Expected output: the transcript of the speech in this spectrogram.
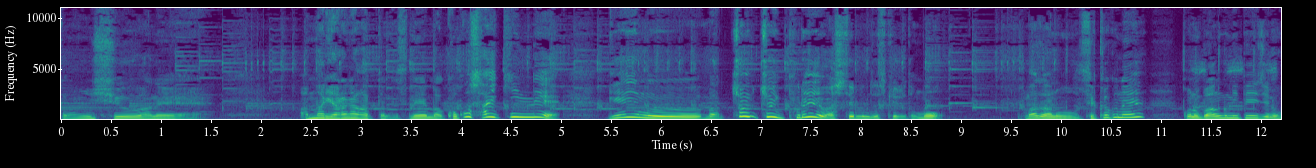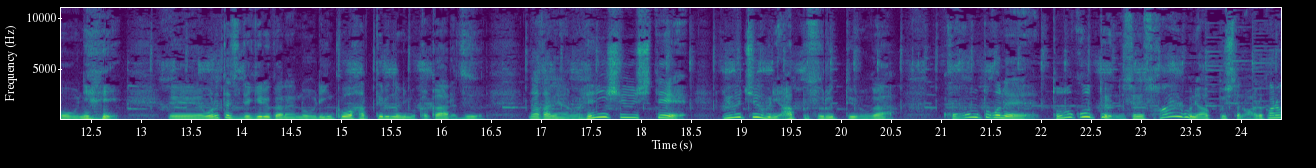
今週はねあんまりやらなかったんですね。まあここ最近ねゲーム、まあ、ちょいちょいプレイはしてるんですけれどもまずあのせっかくねこの番組ページの方に えー、俺たちできるかなのリンクを貼ってるのにもかかわらずなんかねあの編集して YouTube にアップするっていうのがここのとこね滞ってるんですね。最後にアップしたのあれかな？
